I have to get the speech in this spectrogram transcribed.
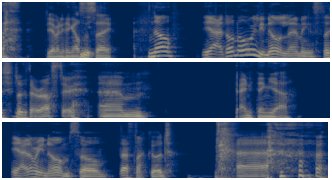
Do you have anything else to say? No, yeah, I don't know really know Lemmings. I should look at their roster. Um, Anything? Yeah. yeah, I don't really know them, so that's not good. Uh,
